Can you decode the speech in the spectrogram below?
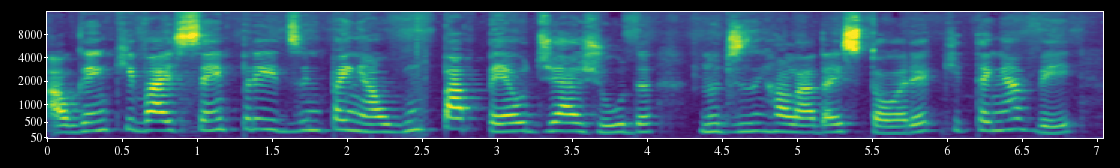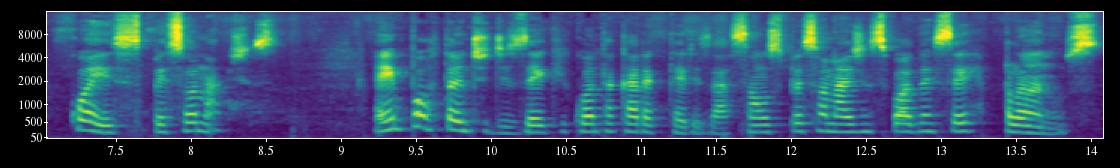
alguém que vai sempre desempenhar algum papel de ajuda no desenrolar da história que tem a ver com esses personagens. É importante dizer que, quanto à caracterização, os personagens podem ser planos.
